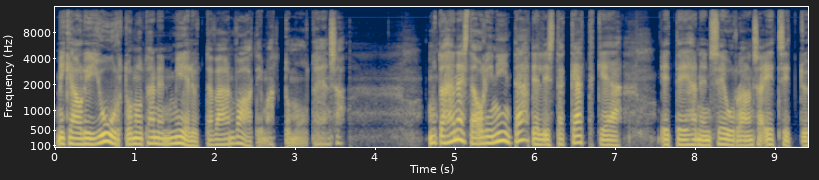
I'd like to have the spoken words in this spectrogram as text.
mikä oli juurtunut hänen miellyttävään vaatimattomuuteensa. Mutta hänestä oli niin tähdellistä kätkeä, ettei hänen seuraansa etsitty,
